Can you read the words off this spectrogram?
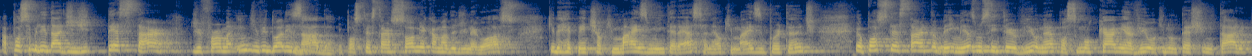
a possibilidade de testar de forma individualizada. Eu posso testar só minha camada de negócio, que de repente é o que mais me interessa, né, o que mais importante. Eu posso testar também, mesmo sem ter view, né, posso mocar minha view aqui no teste unitário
